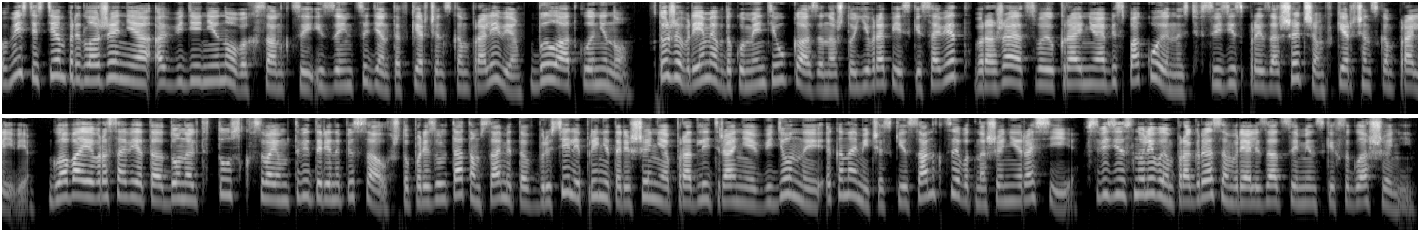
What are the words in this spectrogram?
Вместе с тем, предложение о введении новых санкций из-за инцидента в Керченском проливе было отклонено. В то же время в документе указано, что Европейский совет выражает свою крайнюю обеспокоенность в связи с произошедшим в Керченском проливе. Глава Евросовета Дональд Туск в своем твиттере написал, что по результатам саммита в Брюсселе принято решение продлить ранее введенные экономические санкции в отношении России в связи с нулевым прогрессом в реализации Минских соглашений.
